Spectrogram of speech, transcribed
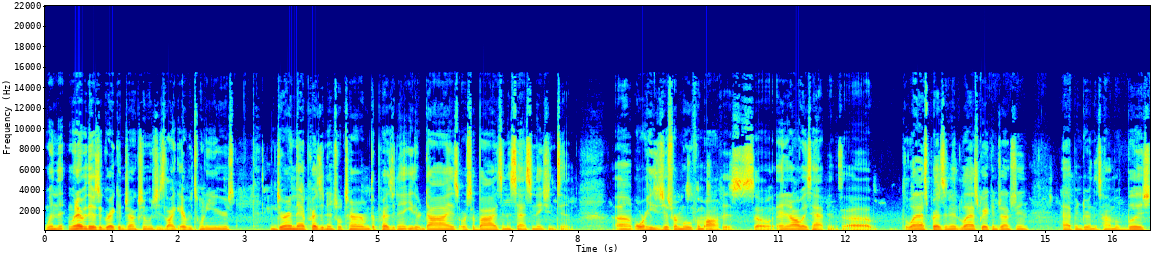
when the, whenever there's a Great Conjunction, which is like every 20 years, during that presidential term, the president either dies or survives an assassination attempt, um, or he's just removed from office. So, and it always happens. Uh, the last president, the last Great Conjunction, happened during the time of Bush.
